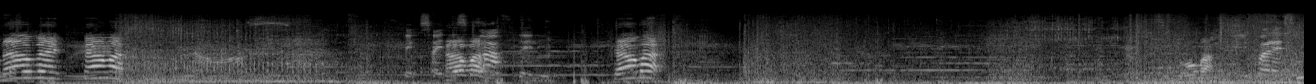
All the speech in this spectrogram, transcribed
Não, velho. Calma. Sair Calma. desse bafo dele. Calma. Toma. Ele parece um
